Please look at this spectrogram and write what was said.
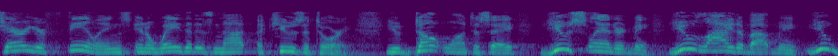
share your feelings in a way that is not accusatory. You don't want to say, You slandered me, you lied about me, you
